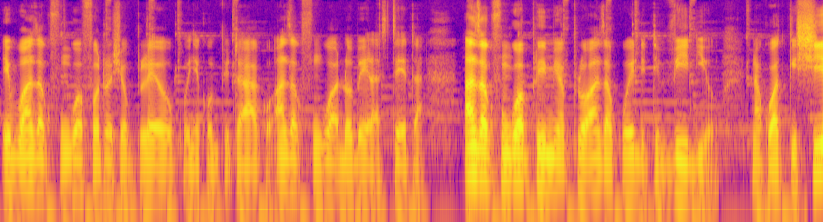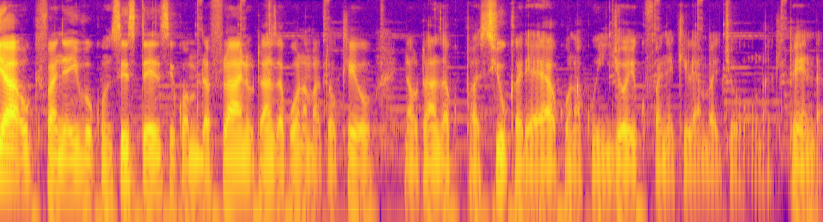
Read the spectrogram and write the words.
hebu anza kufungua Photoshop leo kwenye kompyuta yako, anza kufungua Adobe Illustrator, anza kufungua Premiere Pro, anza kuedit video na kuhakikishia ukifanya hivyo consistency kwa muda fulani utaanza kuona matokeo na utaanza kupasiu karia yako na kuenjoy kufanya kile ambacho unakipenda.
